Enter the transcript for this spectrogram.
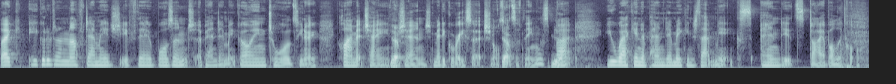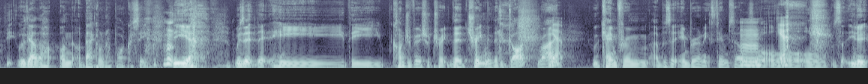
Like he could have done enough damage if there wasn't a pandemic going towards, you know, climate change Yep. and medical research and all Yep. sorts of things. Yep. But you whack in a pandemic into that mix, and it's diabolical. with the other on back on hypocrisy. the uh, was it that he the controversial treat the treatment that he got right. It came from uh, was it embryonic stem cells mm, or, or, yeah. or, or you know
